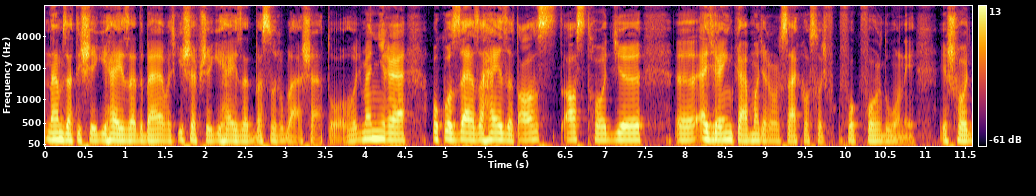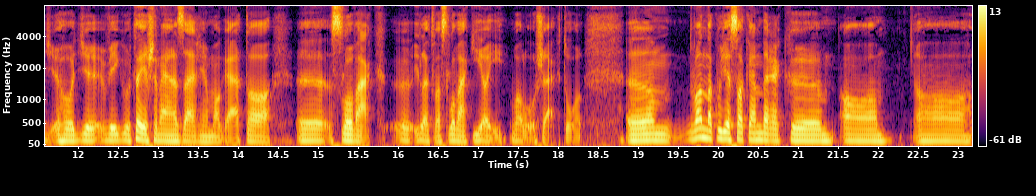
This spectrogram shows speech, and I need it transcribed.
nemzetiségi helyzetbe, vagy kisebbségi helyzetbe szorulásától, hogy mennyire okozza ez a helyzet azt, azt hogy egyre inkább Magyarországhoz hogy fog fordulni, és hogy, hogy végül teljesen elzárja magát a szlovák, illetve a szlovákiai valóságtól. Vannak ugye szakemberek a a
